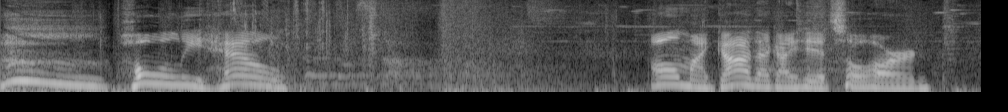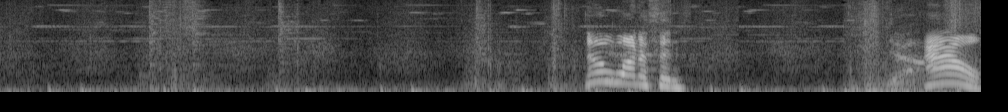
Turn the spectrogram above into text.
Holy hell! Oh my god, that guy hit so hard. No, Jonathan! Ow!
